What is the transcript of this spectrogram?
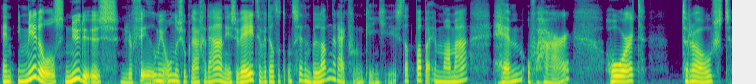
En inmiddels, nu dus, nu er veel meer onderzoek naar gedaan is, weten we dat het ontzettend belangrijk voor een kindje is dat papa en mama hem of haar hoort, troost,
